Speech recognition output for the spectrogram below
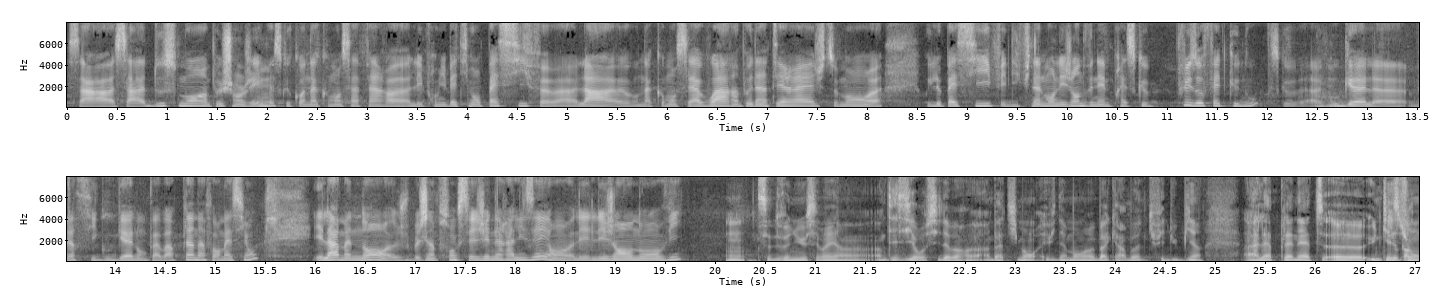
Ça, ça a doucement un peu changé mmh. parce que quand on a commencé à faire euh, les premiers bâtiments passifs, euh, là, on a commencé à avoir un peu d'intérêt justement, oui, le passif et finalement les gens devenaient presque plus au fait que nous, parce que mmh. Google, merci Google, on peut avoir plein d'informations. Et là, maintenant, j'ai l'impression que c'est généralisé, les, les gens en ont envie. Mmh, c'est devenu, c'est vrai, un, désir aussi d'avoir un bâtiment évidemment bas carbone qui fait du bien à la planète. une question.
